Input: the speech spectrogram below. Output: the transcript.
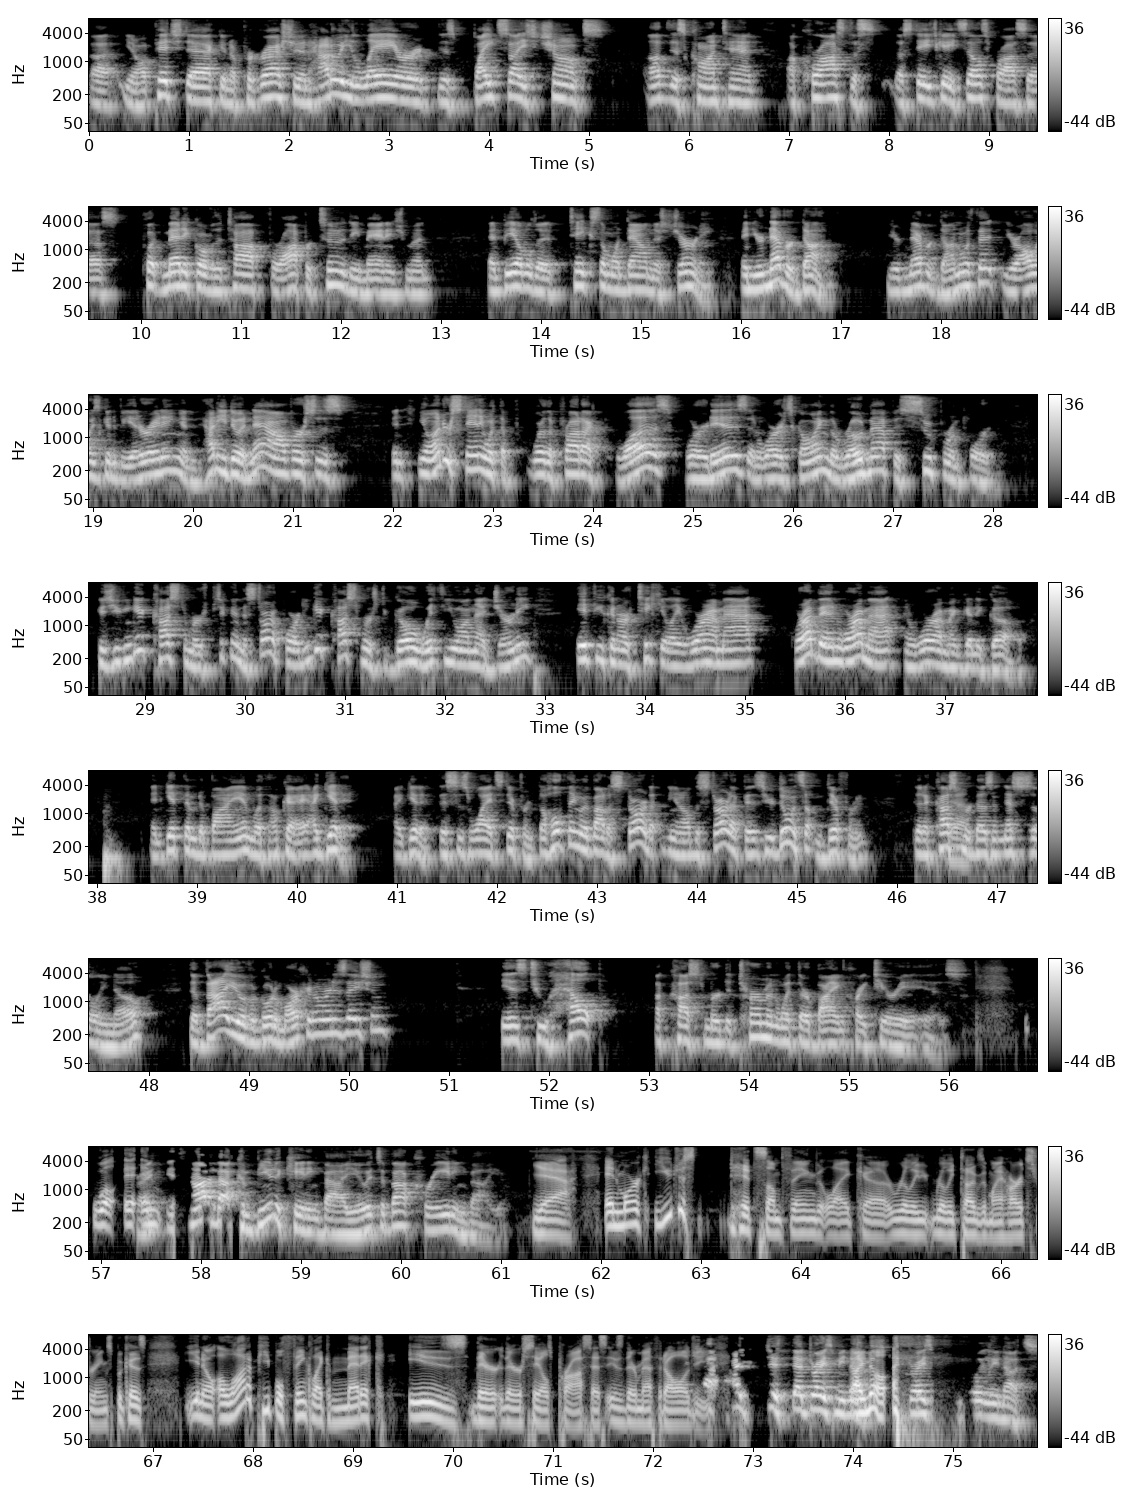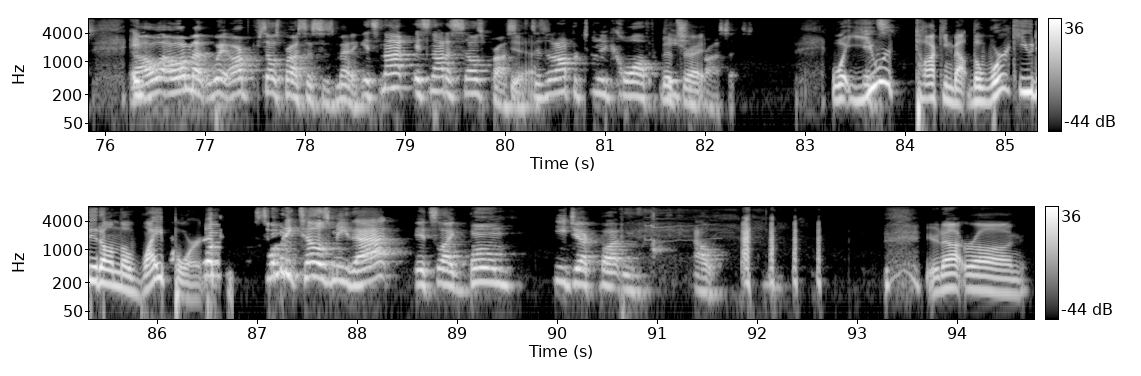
uh, you know a pitch deck and a progression. How do we layer this bite-sized chunks of this content across the, the stage gate sales process put MEDDIC over the top for opportunity management and be able to take someone down this journey. And you're never done. You're never done with it. You're always going to be iterating. And how do you do it now versus and you know understanding what the where the product was, where it is, and where it's going. The roadmap is super important because you can get customers, particularly in the startup world, you get customers to go with you on that journey if you can articulate where I'm at, where I've been, where I'm at, and where am I'm going to go, and get them to buy in with, okay, I get it. I get it. This is why it's different. The whole thing about a startup, you know, the startup is you're doing something different that a customer yeah. doesn't necessarily know. The value of a go to market organization is to help a customer determine what their buying criteria is. Well, right? and it's not about communicating value, it's about creating value. Yeah. And Mark, you just hit something that like uh, really really tugs at my heartstrings because you know a lot of people think like MEDDIC is their their sales process is their methodology I, I just that drives me nuts I know. drives me completely nuts And- I'm not- wait, our sales process is MEDDIC. it's not it's not a sales process Yeah. it's an opportunity qualification right. process what you It's- were talking about the work you did on the whiteboard Look, somebody tells me that it's like boom eject button out you're not wrong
